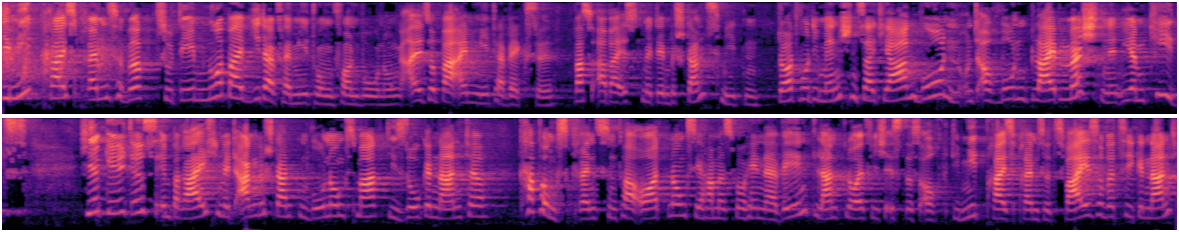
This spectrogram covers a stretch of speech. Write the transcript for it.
Die Mietpreisbremse wirkt zudem nur bei Wiedervermietungen von Wohnungen, also bei einem Mieterwechsel. Was aber ist mit den Bestandsmieten? Dort, wo die Menschen seit Jahren wohnen und auch wohnen bleiben möchten, in ihrem Kiez. Hier gilt es im Bereich mit angestandenen Wohnungsmarkt die sogenannte Kappungsgrenzenverordnung. Sie haben es vorhin erwähnt. Landläufig ist es auch die Mietpreisbremse II, so wird sie genannt,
